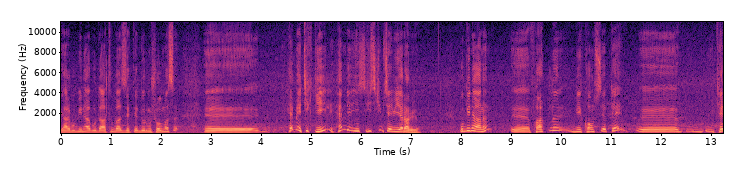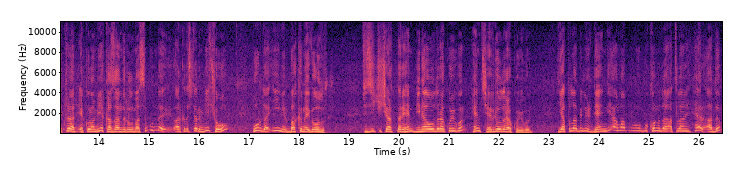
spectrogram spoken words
Yani bu bina burada atıl vaziyette durmuş olması e, hem etik değil hem de hiç kimseye bir yarar yok. Bu binanın e, farklı bir konsepte e, tekrar ekonomiye kazandırılması. Bunda arkadaşların birçoğu burada iyi bir bakım evi olur. Fiziki şartları hem bina olarak uygun hem çevre olarak uygun yapılabilir dendi ama bu, bu konuda atılan her adım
